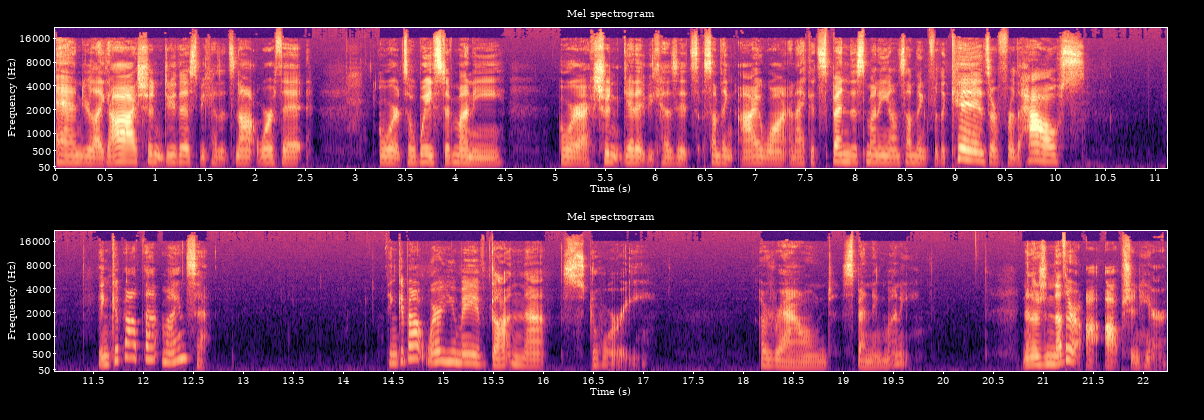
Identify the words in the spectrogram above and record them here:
and you're like, ah, I shouldn't do this because it's not worth it, or it's a waste of money, or I shouldn't get it because it's something I want and I could spend this money on something for the kids or for the house. Think about that mindset. Think about where you may have gotten that story around spending money. Now, there's another option here.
